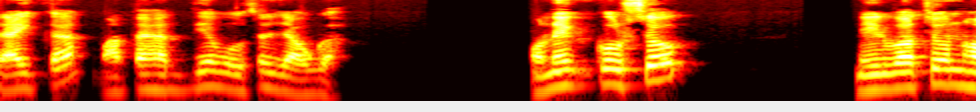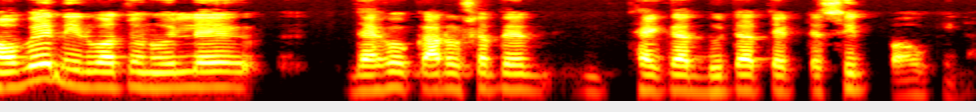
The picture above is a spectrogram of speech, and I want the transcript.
ডাইকা মাথায় হাত দিয়ে বলছে, যাওগা। অনেক করছ, নির্বাচন হবে, নির্বাচন হইলে দেখো কারোর সাথে থেকে দুইটা চারটে সিট পাও কিনা।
